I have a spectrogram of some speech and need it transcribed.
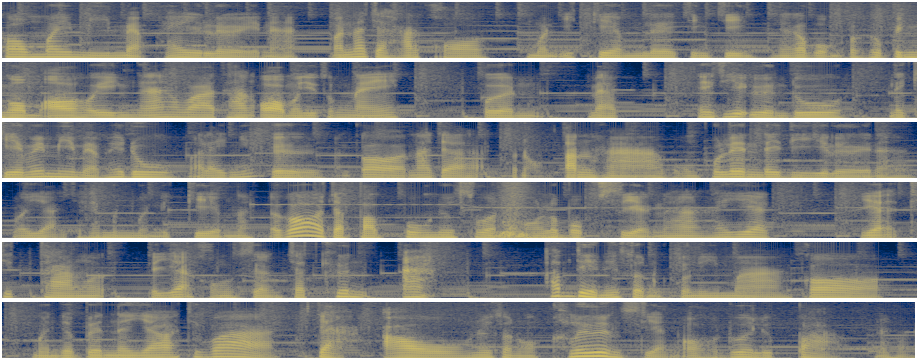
ก็ไม่มีแมปให้เลยนะมันน่าจะฮาร์ดคอร์เหมือนอีกเกมเลยจริงๆนะครับผมก็คือไปงมเอาเองนะว่าทางออกมันอยู่ตรงไหน เปิดแมปในที่อื่นดู ในเกมไม่มีแมปให้ดูอะไรเงี้ยเออมันก็น่าจะสนองตันหาของผู้เล่นได้ดีเลยนะฮะว่าอยากจะให้มันเหมือนในเกมนะแล้วก็จะปรับปรุงในส่วนของระบบเสียงนะฮะให้แยกแยะทิศทางระยะของเสียงชัดขึ้นอะอัปเดตในส่วนของตัวนี้มาก็เหมือนจะเป็นนัยยะที่ว่าจะเอาในส่วนของคลื่นเสียงออกด้วยหรือเปล่านะครับ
